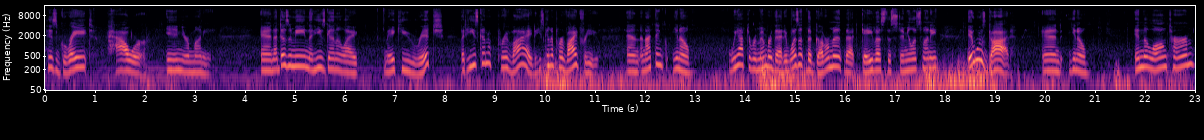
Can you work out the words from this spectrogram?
his great power in your money. And that doesn't mean that he's to like make you rich, but he's to provide. He's to provide for you. And and I think, you know, we have to remember that it wasn't the government that gave us the stimulus money. It was God. And, you know, in the long term,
